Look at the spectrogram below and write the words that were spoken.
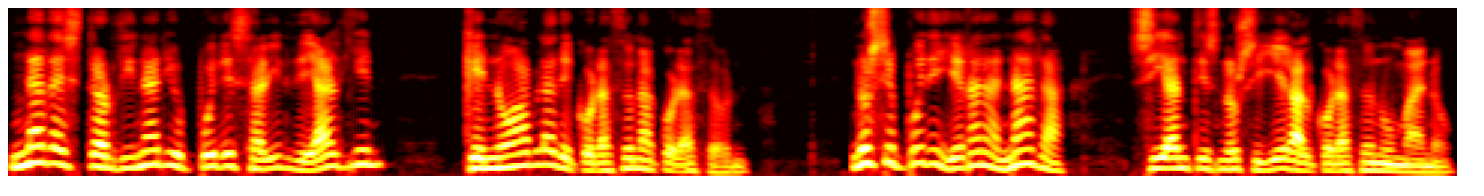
Nada extraordinario puede salir de alguien que no habla de corazón a corazón. No se puede llegar a nada si antes no se llega al corazón humano.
